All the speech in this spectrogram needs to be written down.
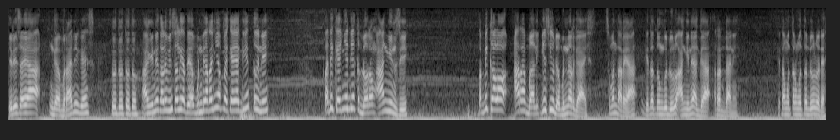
jadi saya nggak berani guys. Tuh tuh tuh tuh. Anginnya kalian bisa lihat ya. Benderanya apa kayak gitu nih. Tadi kayaknya dia kedorong angin sih. Tapi kalau arah baliknya sih udah bener guys. Sebentar ya, kita tunggu dulu anginnya agak reda nih. Kita muter-muter dulu deh.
